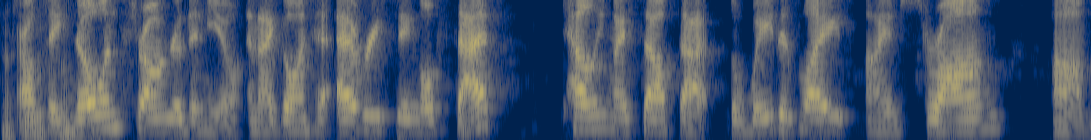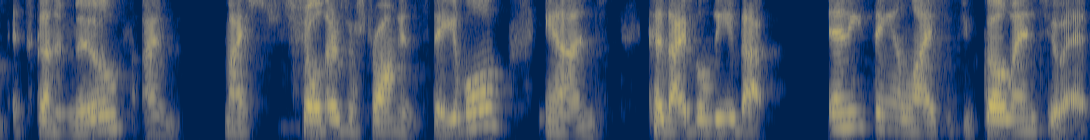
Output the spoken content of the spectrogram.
That's or I'll awesome. say no one's stronger than you. And I go into every single set telling myself that the weight is light. I am strong. Um, it's gonna move. I'm my shoulders are strong and stable and because I believe that anything in life, if you go into it,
